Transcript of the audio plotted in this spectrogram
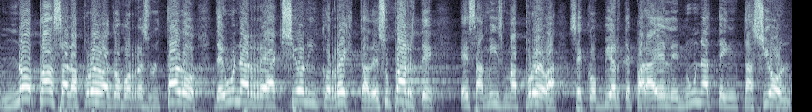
no pasa la prueba como resultado de una reacción incorrecta de su parte, esa misma prueba se convierte para él en una tentación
